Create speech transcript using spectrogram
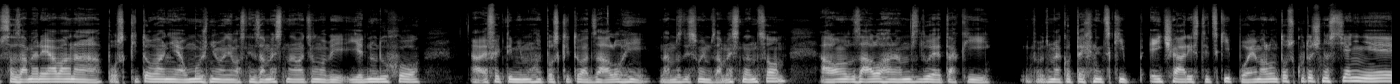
sa zameriava na poskytovanie a umožňovanie vlastne zamestnávateľom, aby jednoducho a efektívne mohli poskytovať zálohy na mzdy svojim zamestnancom. A záloha na mzdu je taký, povedzme ako technický HRistický pojem, ale on to v skutočnosti ani nie je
